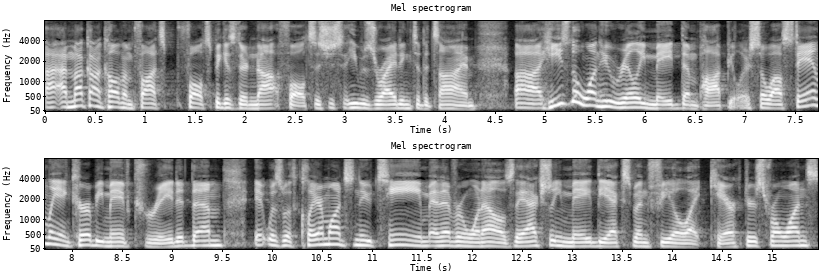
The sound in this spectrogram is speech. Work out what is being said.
I- I'm not going to call them faults, faults because they're not faults. It's just he was writing to the time. Uh, he's the one who really made them popular. So while Stan Lee and Kirby may have created them, it was with Claremont's new team and everyone else. They actually made the X Men feel like characters for once.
